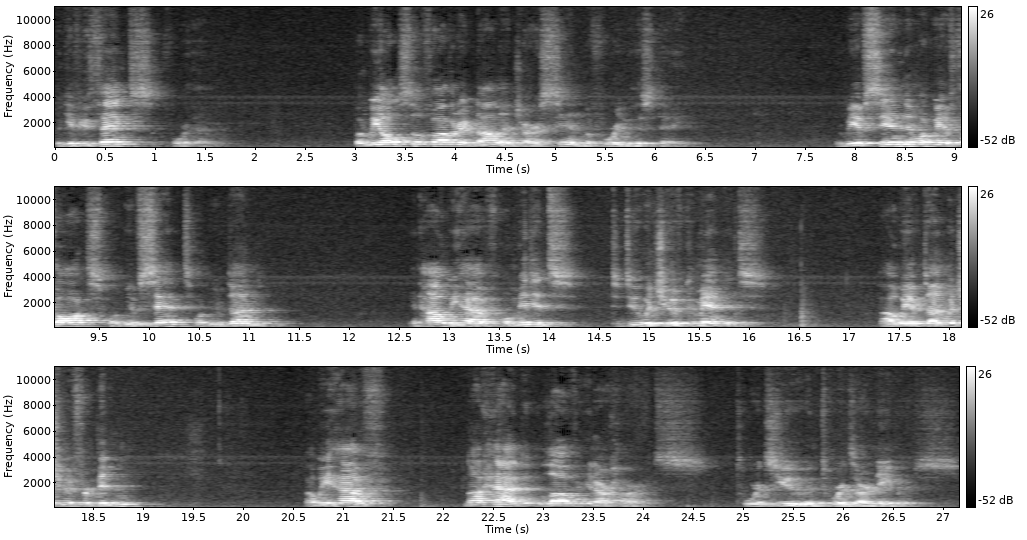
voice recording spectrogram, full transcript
We give you thanks for them. But we also, Father, acknowledge our sin before you this day. we have sinned in what we have thought, what we have said, what we have done, and how we have omitted to do what you have commanded, how we have done what you have forbidden, how we have not had love in our hearts towards you and towards our neighbors.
